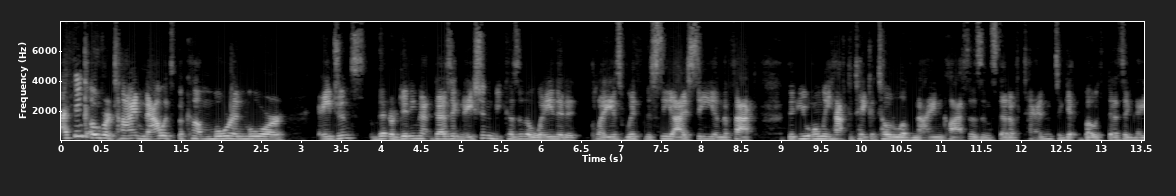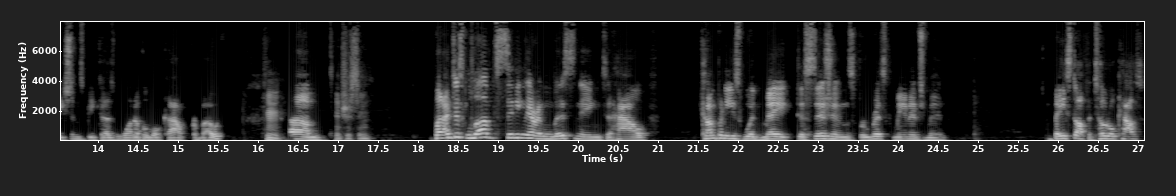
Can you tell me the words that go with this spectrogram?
I think over time now it's become more and more agents that are getting that designation because of the way that it plays with the CIC and the fact that you only have to take a total of nine classes instead of 10 to get both designations because one of them will count for both. Hmm. Um, Interesting. but I just loved sitting there and listening to how companies would make decisions for risk management based off a total cost,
